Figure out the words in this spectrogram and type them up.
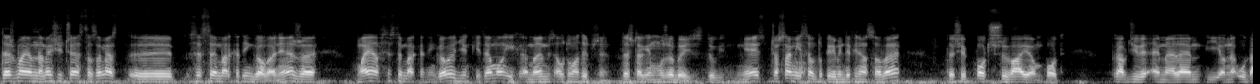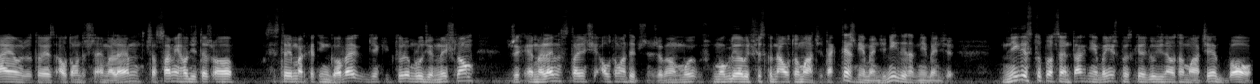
też mają na myśli często zamiast y, systemy marketingowe, nie? Że mają system marketingowy, dzięki temu ich MLM jest automatyczny. Też tak może być. Nie jest, czasami są to piramidy finansowe, które się podszywają pod prawdziwy MLM i one udają, że to jest automatyczny MLM. Czasami chodzi też o systemy marketingowe, dzięki którym ludzie myślą, że ich MLM stanie się automatyczny, że będą mo- mogli robić wszystko na automacie. Tak też nie będzie, nigdy tak nie będzie. Nigdy w 100% nie będziesz pozyskiwać ludzi na automacie, bo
